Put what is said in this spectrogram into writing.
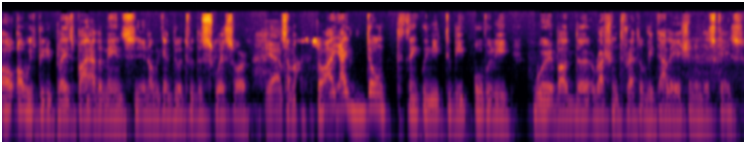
al- always be replaced by other means. You know, we can do it through the Swiss or yeah. some. Other. So I, I don't think we need to be overly worried about the Russian threat of retaliation in this case.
